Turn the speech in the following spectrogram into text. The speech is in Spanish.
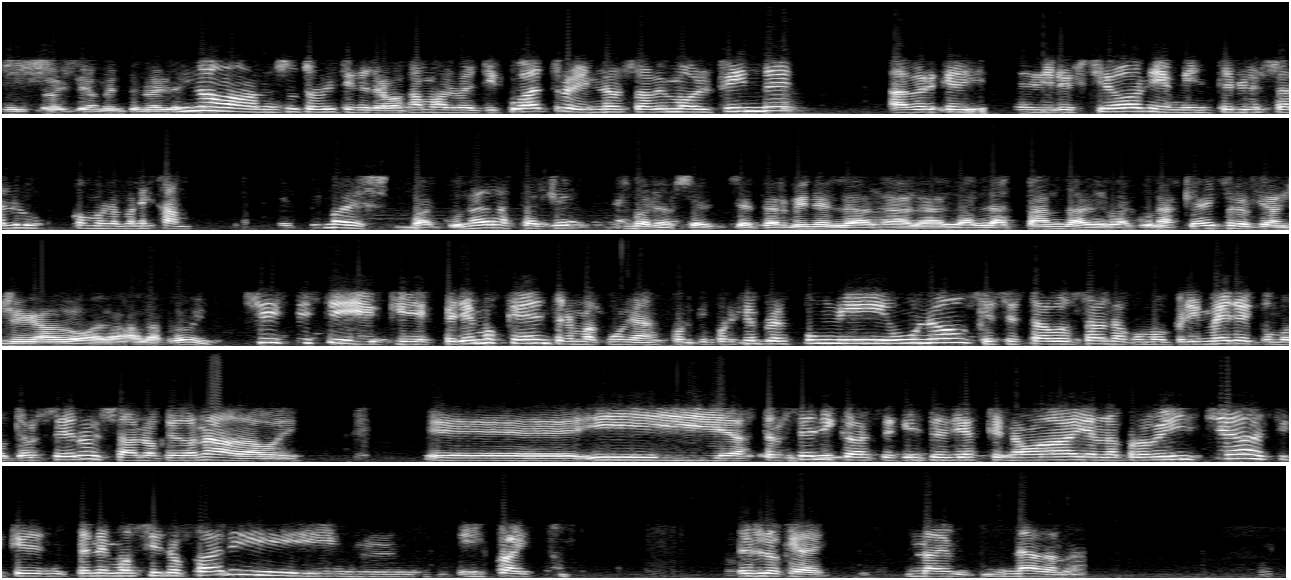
Y prácticamente no hay No, nosotros viste que trabajamos el 24 y no sabemos el fin de a ver qué dice dirección y el Ministerio de Salud, cómo lo manejamos. El tema es vacunar hasta que, bueno, se, se termine la, la, la, la- tanda de vacunas que hay, pero que han llegado a la, a la provincia. Sí, sí, sí, que esperemos que entren vacunas, porque por ejemplo el Sputnik 1, que se estaba usando como primera y como tercero, ya no quedó nada hoy. Eh, y AstraZeneca hace 15 días que no hay en la provincia, así que tenemos Sinopharm y, y Pfizer. Es lo que hay, no hay nada más.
